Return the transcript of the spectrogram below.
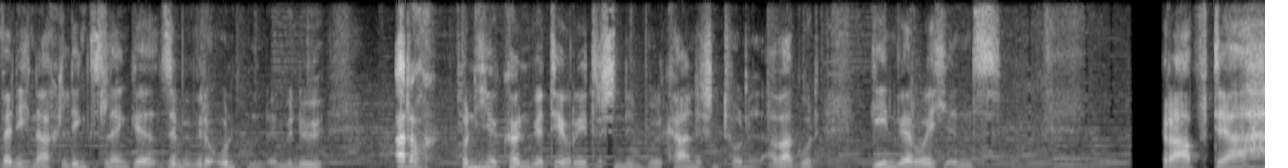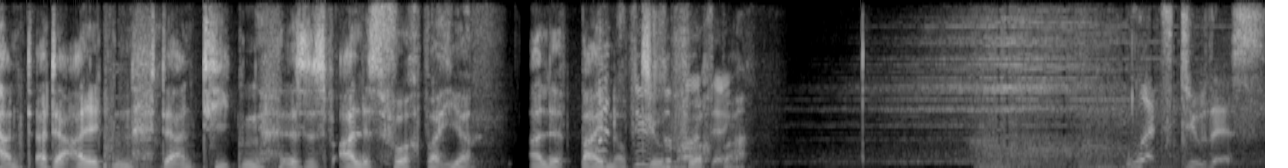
wenn ich nach links lenke, sind wir wieder unten im Menü. Ah doch, von hier können wir theoretisch in den vulkanischen Tunnel. Aber gut, gehen wir ruhig ins Grab der, äh, der Alten, der Antiken. Es ist alles furchtbar hier. Alle beiden Optionen furchtbar. Let's do this.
